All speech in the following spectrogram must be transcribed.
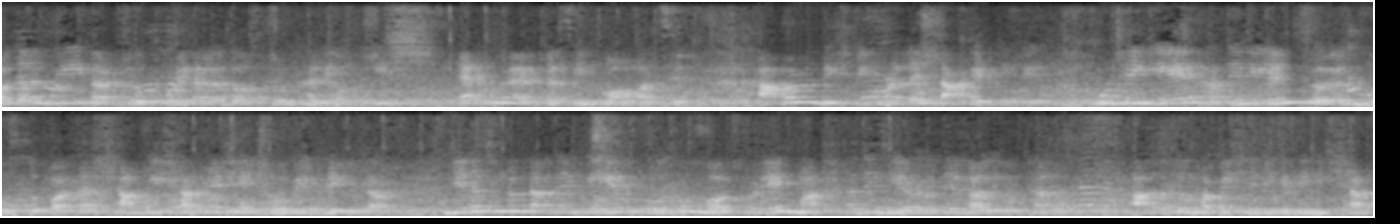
অজান্তেই তার চোখ পড়ে গেল দস্তরখানে ইস, এখনও একটা সিন কম আছে। আবারও দৃষ্টি ঘোরালেন তাকের দিকে। উঠে গিয়ে হাতে দিলেন সৈয়দ মোস্তফা, তার স্বামীর সাথে সেই ছবির প্রেমটা যেটা ছিল তাদের বিয়ের প্রথম বছরে মাসখাদে জিয়ারতের কালে ওঠানো। আলতোভাবে সেটিকে তিনি সাত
